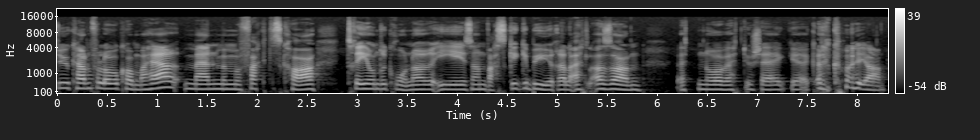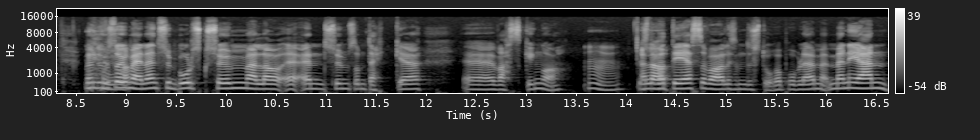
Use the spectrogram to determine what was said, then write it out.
du kan få lov å komme her, men vi må faktisk ha 300 kroner i sånn vaskegebyr eller et eller annet sånn. Vet, nå vet jo ikke jeg eh, Ja. Men du forstår jeg mener? En symbolsk sum, eller eh, en sum som dekker eh, vaskinga. Mm. Hvis det var det som var liksom det store problemet. Men igjen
